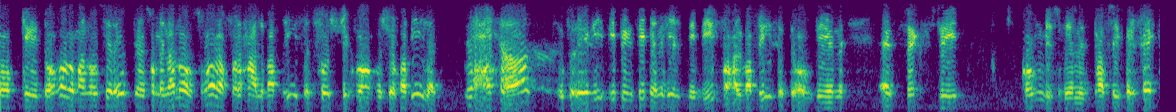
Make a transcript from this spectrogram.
Och eh, då har de annonserat ut den som en annonsvara för halva priset först till kvar för att köpa bilen. Ja. Så det är i, i princip en helt ny bil för halva priset. Och det är en S60 kombi så den passar ju perfekt.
